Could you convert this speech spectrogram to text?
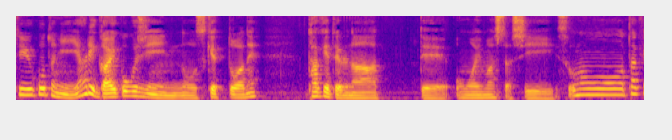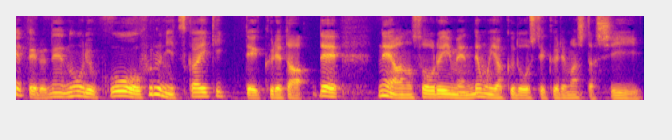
ていうことにやはり外国人の助っ人はね長けてるなって思いましたしその長けてるね能力をフルに使い切ってくれたでねあの走塁面でも躍動してくれましたし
